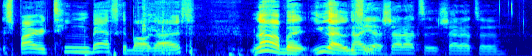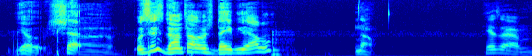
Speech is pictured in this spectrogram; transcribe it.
inspired team basketball, guys. nah, but you gotta Nah, yeah. Shout out to shout out to. Yo, shut. Uh, Was this Don Toliver's debut album? no. His album.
